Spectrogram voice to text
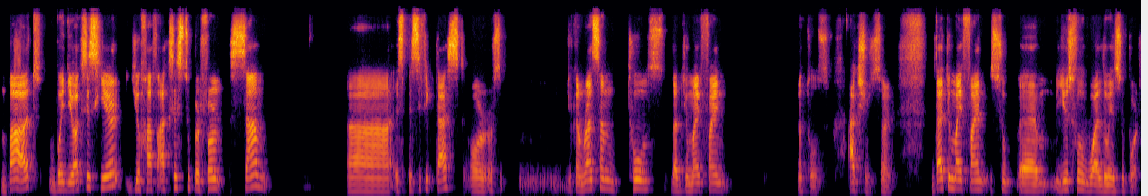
But when you access here, you have access to perform some uh, specific tasks or you can run some tools that you might find not tools actions sorry that you might find um, useful while doing support.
